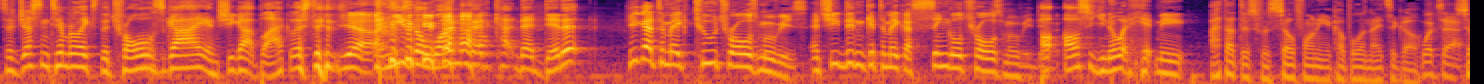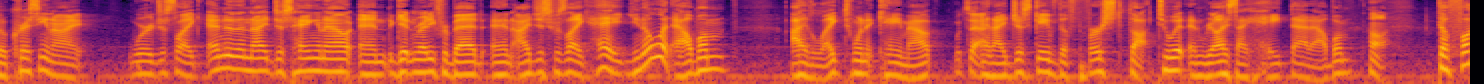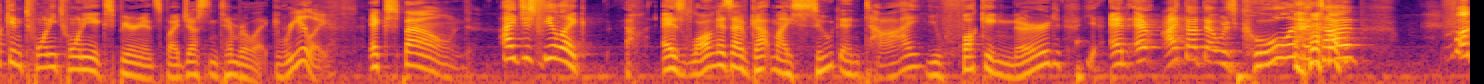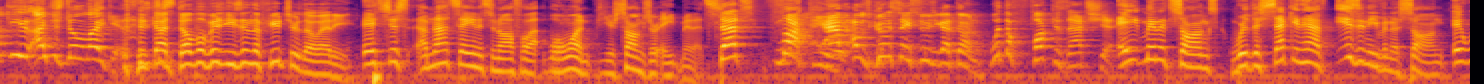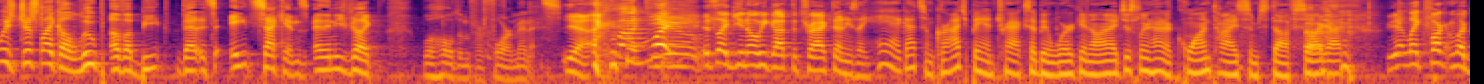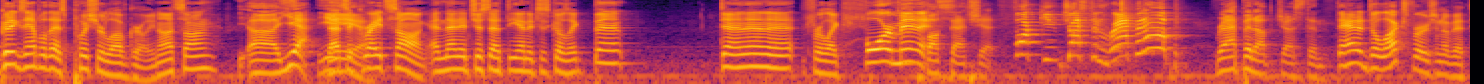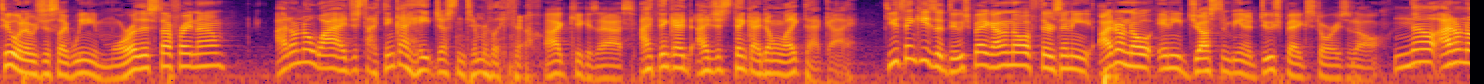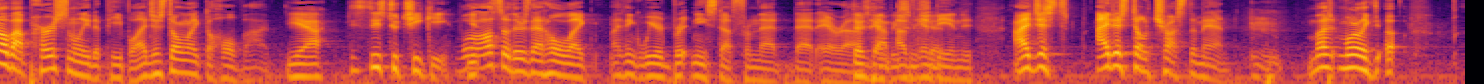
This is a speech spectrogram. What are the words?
So Justin Timberlake's the trolls guy, and she got blacklisted. Yeah. and he's the one that that did it. He got to make two Trolls movies, and she didn't get to make a single Trolls movie, dude. Al- Also, you know what hit me? I thought this was so funny a couple of nights ago. What's that? So Chrissy and I were just like end of the night, just hanging out and getting ready for bed, and I just was like, "Hey, you know what album I liked when it came out? What's that? And I just gave the first thought to it and realized I hate that album. huh? The fucking 2020 Experience by Justin Timberlake. Really? Expound. I just feel like as long as I've got my suit and tie, you fucking nerd. And ev- I thought that was cool at the time. Fuck you. I just don't like it. He's got double vision. He's in the future, though, Eddy. It's just. I'm not saying it's an awful. Well, one, your songs are eight minutes. That's Fuck you. I, I was gonna say as soon as you got done. What the fuck is that shit? Eight minute songs where the second half isn't even a song. It was just like a loop of a beat that it's eight seconds, and then you'd be like, "We'll hold them for four minutes." Yeah. Fuck What? you. It's like, you know, he got the track done. He's like, hey, I got some garage band tracks I've been working on. I just learned how to quantize some stuff. So I got. Yeah, like, fuck. A good example of that is Pusher Love Girl. You know that song? Uh, yeah, yeah. That's yeah, a yeah. great song. And then it just, at the end, it just goes like, bam, da for like four minutes. Fuck that shit. Fuck you. Justin, wrap it up. Wrap it up, Justin. They had a deluxe version of it, too. And it was just like, we need more of this stuff right now. I don't know why. I just I think I hate Justin Timberlake now. I'd kick his ass. I think I I just think I don't like that guy. Do you think he's a douchebag? I don't know if there's any. I don't know any Justin being a douchebag stories at all. No, I don't know about personally to people. I just don't like the whole vibe. Yeah, he's, he's too cheeky. Well, also there's that whole like I think weird Britney stuff from that that era. There's gotta him, be some shit. being. I just I just don't trust the man. Mm. Much more like uh,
